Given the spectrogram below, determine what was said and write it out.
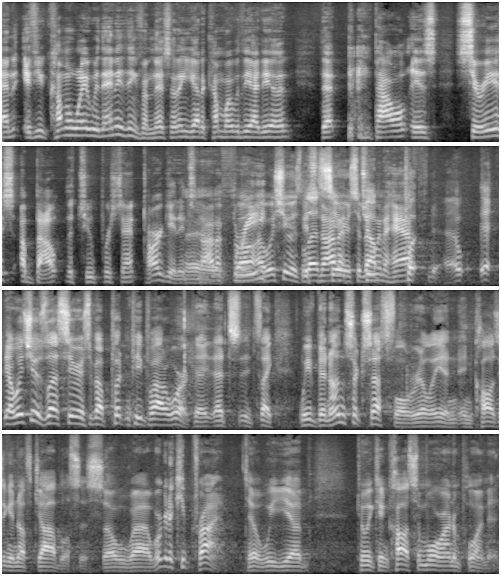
And if you come away with anything from this, I think you got to come away with the idea that, that Powell is serious about the two percent target. It's uh, not a three. Well, I wish he was less serious about put, uh, I wish he was less serious about putting people out of work. That's it's like we've been unsuccessful really in, in causing enough joblessness. So uh, we're going to keep trying till we till we can cause some more unemployment.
